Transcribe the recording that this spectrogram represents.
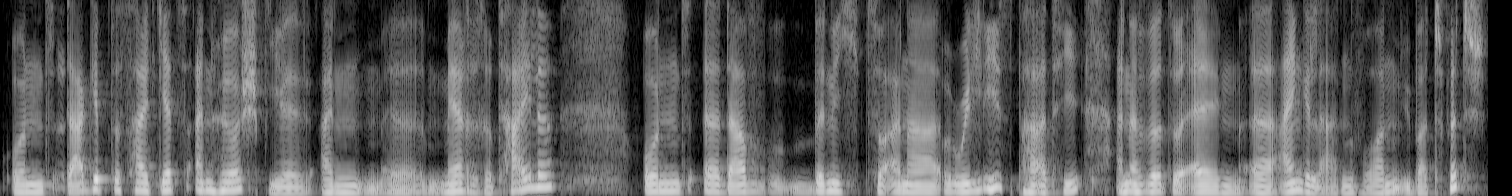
Und da gibt es halt jetzt ein Hörspiel, ein, äh, mehrere Teile. Und äh, da bin ich zu einer Release-Party, einer virtuellen, äh, eingeladen worden über Twitch.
